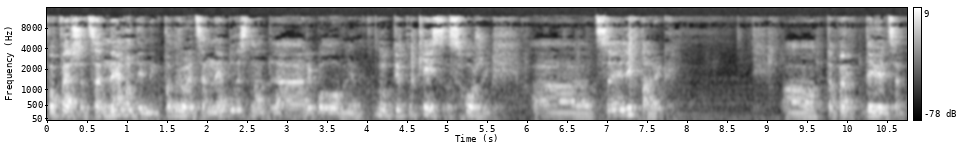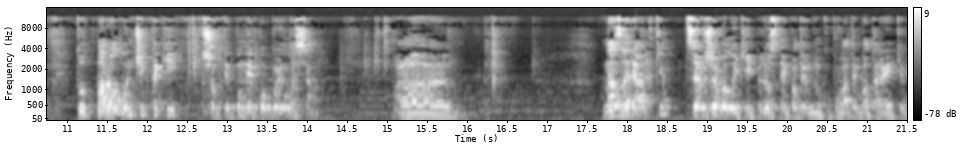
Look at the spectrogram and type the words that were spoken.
По-перше, це не годинник. По-друге, це не блесна для риболовлі. Ну, типу, кейс схожий. Це ліхтарик. Тепер дивіться, тут паралончик такий, щоб типу не побилося. На зарядки. Це вже великий плюс, не потрібно купувати батарейки.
